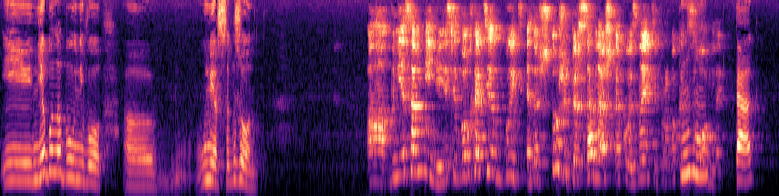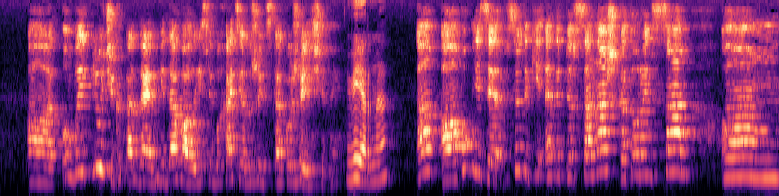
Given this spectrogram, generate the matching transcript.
и не было бы у него э, умерших жен. А, вне сомнения, если бы он хотел быть, это что же персонаж такой, знаете, провокационный? Угу. Так. А, он бы и ключика тогда им не давал, если бы хотел жить с такой женщиной. Верно. Да? А, помните, все-таки это персонаж, который сам эм,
